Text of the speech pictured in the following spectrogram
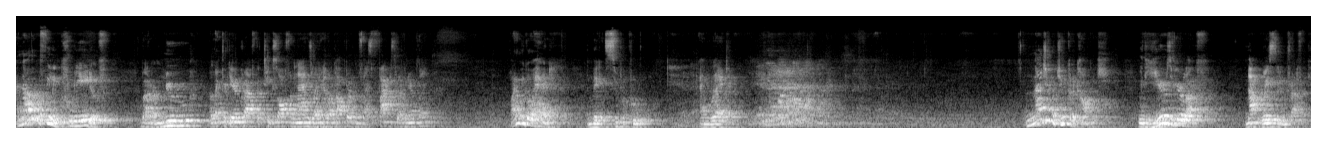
And now that we're feeling creative about our new electric aircraft that takes off and lands like a helicopter and flies fast like an airplane, why don't we go ahead and make it super cool and red. Imagine what you could accomplish with years of your life not wasted in traffic.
